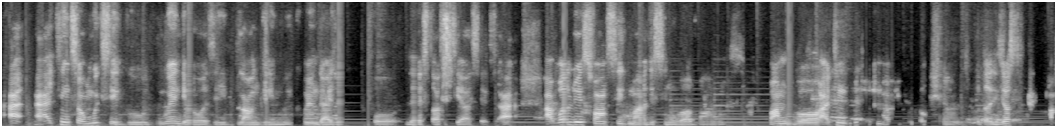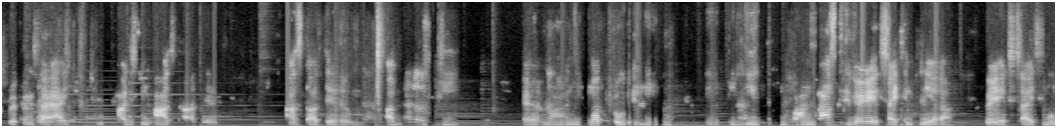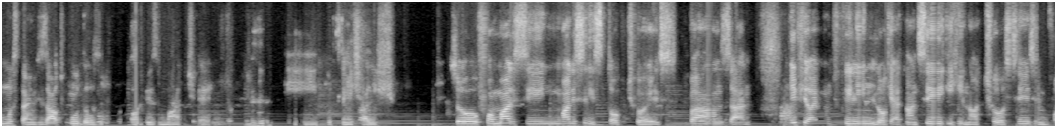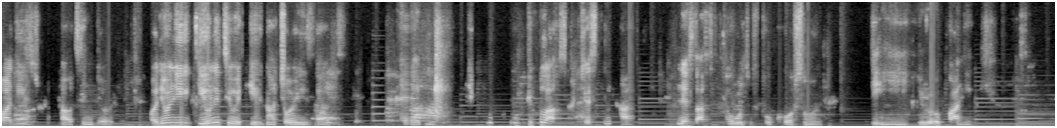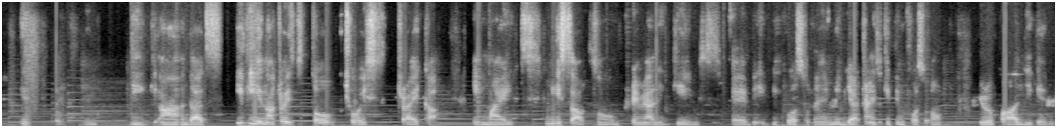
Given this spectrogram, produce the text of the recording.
I, I, think some weeks ago when there was a blank game week when guys were for Leicester City assets, I, I've always fancied Maddison over Barnes. But, but I think options because it's just my preference. I, I Maddison has that uh, has that um, ability um, more proven in in the league than Barnes. Barnes is a very exciting player, very exciting. Most times his output doesn't always match and he potentially should. So for Maddison, Maddison is top choice. Barnes and if you're even feeling lucky, I can say Iheanacho since Vardy is out injured. But the only the only thing with Iheanacho is that um, people are suggesting that Leicester still want to focus on the Europa League league, and that if Iheanacho is the top choice striker, he might miss out on Premier League games uh, because of uh, maybe they are trying to keep him for some Europa League and.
